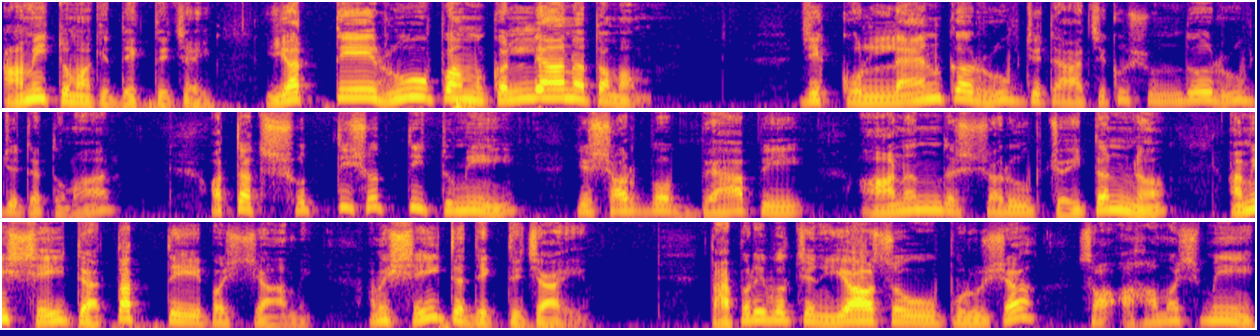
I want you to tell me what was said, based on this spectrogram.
আমি তোমাকে দেখতে চাই, ইয়ত্তে রূপম কল্যাণতমম। যে কল্যাণকর রূপ যেটা আছে, খুব সুন্দর রূপ যেটা তোমার, অর্থাৎ সত্যি সত্যি তুমি যে সর্বব্যাপী আনন্দ স্বরূপ চৈতন্য, আমি সেইটা তত্ত্বে পশ্যামি, আমি সেইটা দেখতে চাই। তারপরে বলছেন, ইয়াসৌ পুরুষ, স আহমস্মি।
